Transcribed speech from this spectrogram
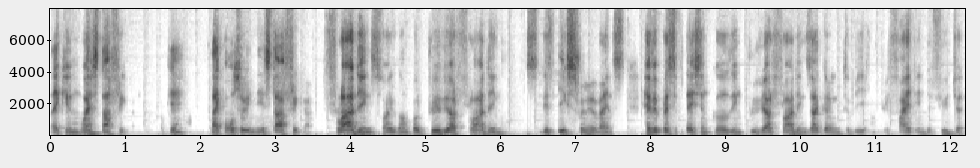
like in West Africa, okay? like also in East Africa. Floodings, for example, previous floodings, these extreme events, heavy precipitation causing previous floodings are going to be amplified in the future.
